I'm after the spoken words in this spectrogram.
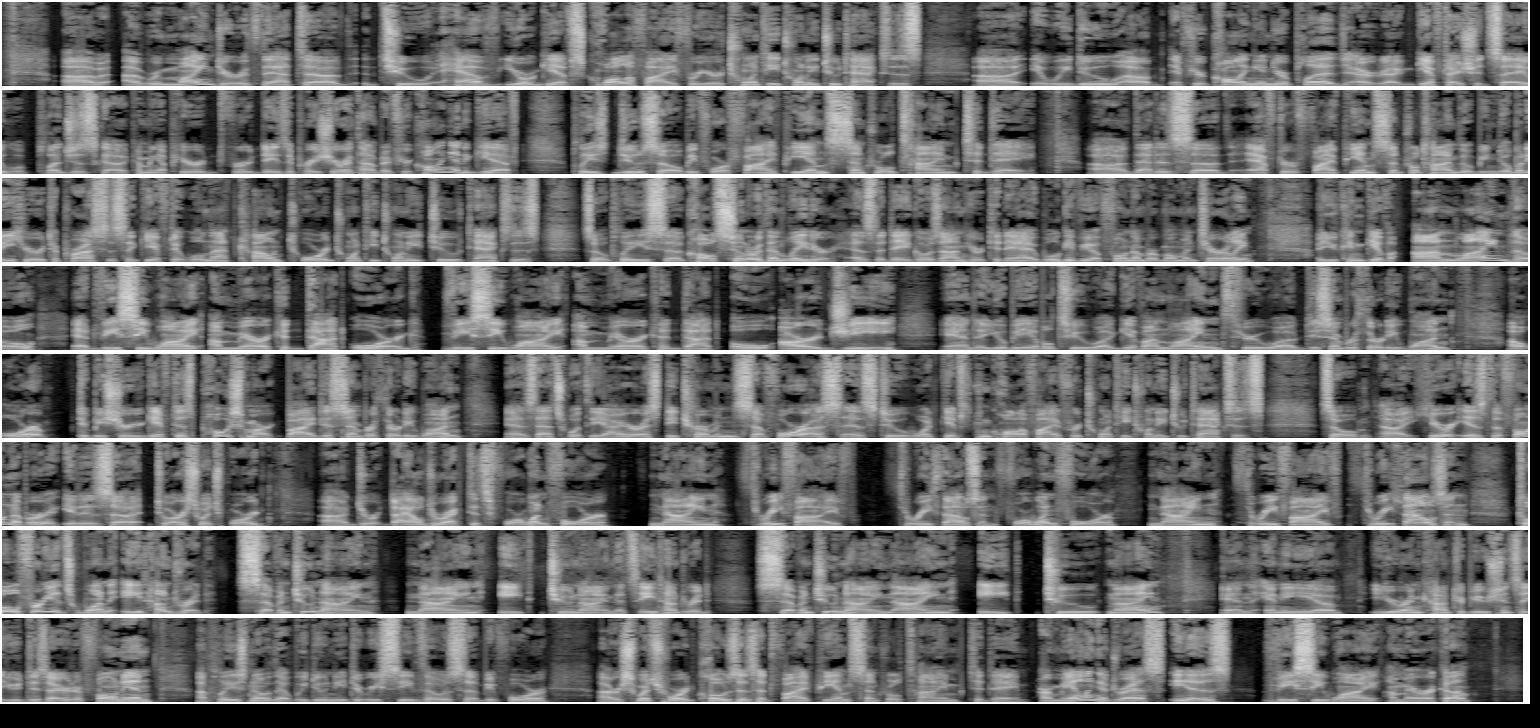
Uh, a reminder that uh, to have your gifts qualify for your 2022 taxes uh, we do, uh, if you're calling in your pledge, or a gift, I should say, well, pledge is uh, coming up here for Days of Prayer Share-a-thon, but if you're calling in a gift, please do so before 5 p.m. Central Time today. Uh, that is uh, after 5 p.m. Central Time. There'll be nobody here to process a gift. It will not count toward 2022 taxes. So please uh, call sooner than later as the day goes on here today. I will give you a phone number momentarily. you can give online, though, at vcyamerica.org, vcyamerica.org, and uh, you'll be able to uh, give online through uh, December 31, uh, or to be sure your gift is postmarked by December 31, as that's what the IRS determines uh, for us as to what gifts can qualify for 2022 taxes. So uh, here is the phone number. It is to our switchboard. dial direct, it's 414 935 3000. 414 935 3000. Toll free, it's 1 800 729 9829. That's 800 729 9829. And any uh, end contributions that you desire to phone in, uh, please know that we do need to receive those uh, before our switchboard closes at 5 p.m. Central Time today. Our mailing address is VCY America,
